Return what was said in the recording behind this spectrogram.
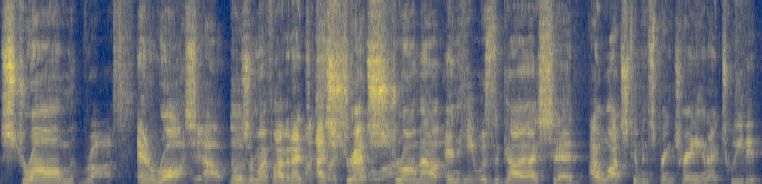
Strahm. Ross. and Ross Yeah. out. Those are my five. And I, I, like Strahm stretched lot. Strahm out. Yeah. And he was the guy I said, I watched him in spring training and I tweeted,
